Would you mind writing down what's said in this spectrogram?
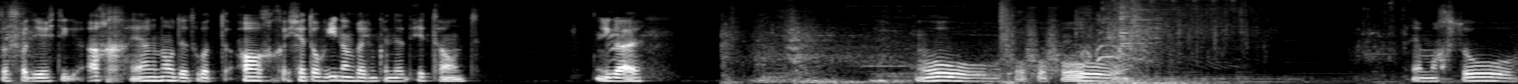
Das war die richtige. Ach, ja genau, der dritte. Ach, ich hätte auch ihn angreifen können, der hat eh Taunt. Egal. Oh, ho, ho, ho. Ja, mach so.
